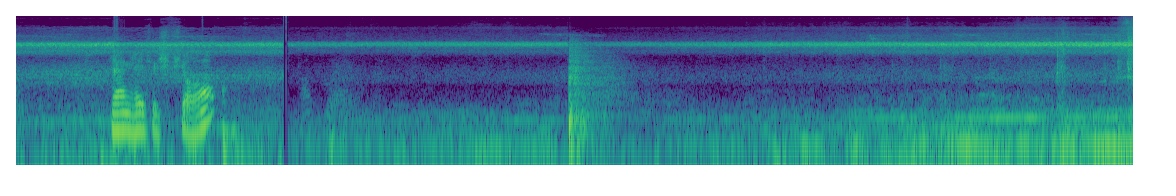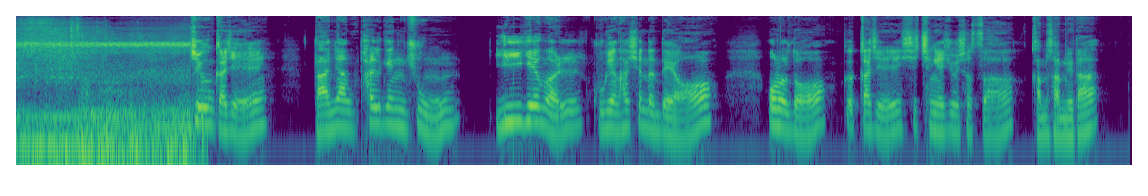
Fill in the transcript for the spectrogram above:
양해해 주십시오. 지금까지 단양 8경 중 2경을 구경하셨는데요. 오늘도 끝까지 시청해 주셔서 감사합니다.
